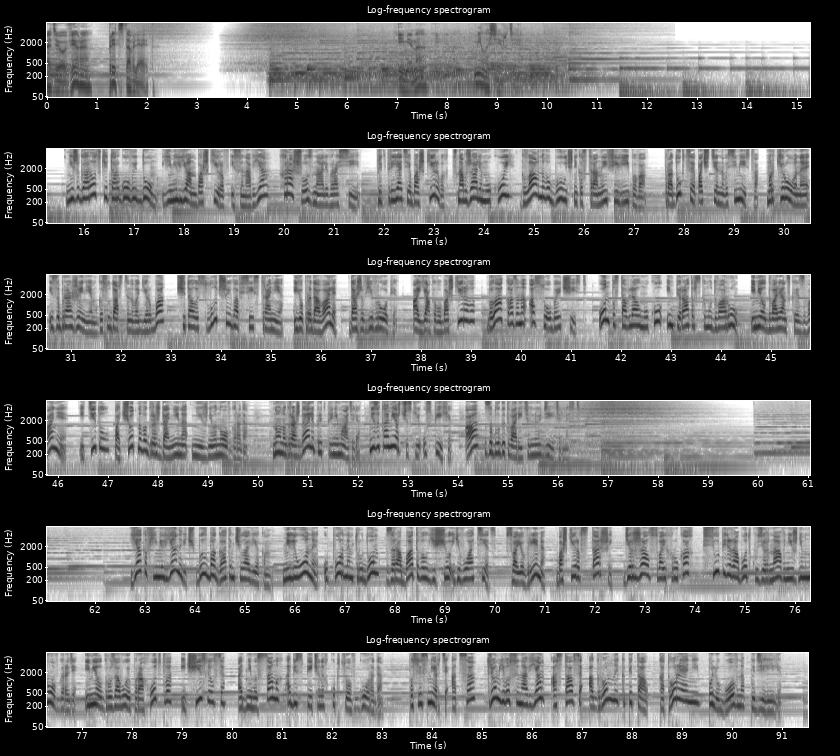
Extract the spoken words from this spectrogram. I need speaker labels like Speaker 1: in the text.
Speaker 1: Радио «Вера» представляет Имена, имена милосердие.
Speaker 2: Нижегородский торговый дом Емельян Башкиров и сыновья хорошо знали в России. Предприятия Башкировых снабжали мукой главного булочника страны Филиппова – Продукция почтенного семейства, маркированная изображением государственного герба, считалась лучшей во всей стране. Ее продавали даже в Европе. А Якову Башкирову была оказана особая честь. Он поставлял муку императорскому двору, имел дворянское звание и титул почетного гражданина Нижнего Новгорода. Но награждали предпринимателя не за коммерческие успехи, а за благотворительную деятельность. Яков Емельянович был богатым человеком. Миллионы упорным трудом зарабатывал еще его отец. В свое время Башкиров-старший держал в своих руках всю переработку зерна в Нижнем Новгороде, имел грузовое пароходство и числился одним из самых обеспеченных купцов города. После смерти отца трем его сыновьям остался огромный капитал, который они полюбовно поделили.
